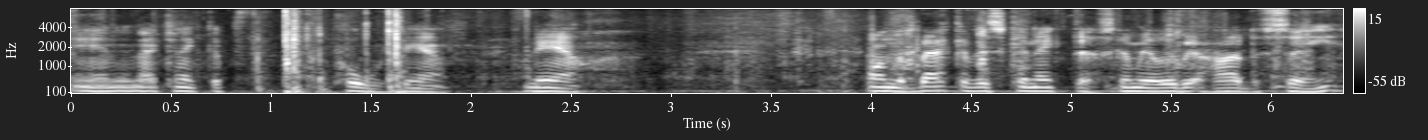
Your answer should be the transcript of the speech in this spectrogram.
And then that connector pulls down. Now, on the back of this connector, it's gonna be a little bit hard to see.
